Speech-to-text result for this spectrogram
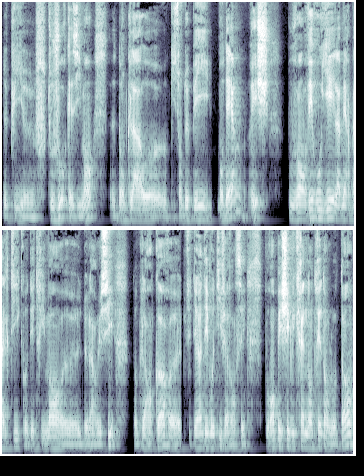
depuis toujours quasiment. Donc là, qui sont deux pays modernes, riches, pouvant verrouiller la mer Baltique au détriment euh, de la Russie. Donc là encore, euh, c'était un des motifs avancés. Pour empêcher l'Ukraine d'entrer dans l'OTAN,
